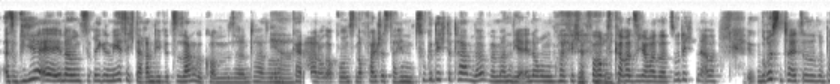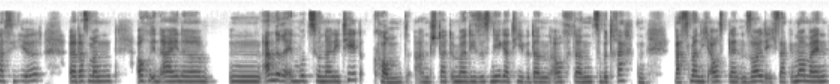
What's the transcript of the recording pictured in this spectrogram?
also wir erinnern uns regelmäßig daran, wie wir zusammengekommen sind. Also Ja. keine Ahnung, ob wir uns noch Falsches dahin zugedichtet haben. Ne? Wenn man die Erinnerungen häufig hervorruft, kann man sich auch was dazu dichten. Aber größtenteils ist es so passiert, äh, dass man auch in eine mh, andere Emotionalität kommt, anstatt immer dieses Negative dann auch dann zu betrachten, was man nicht ausblenden sollte. Ich sage immer meinen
